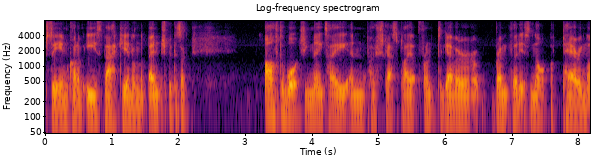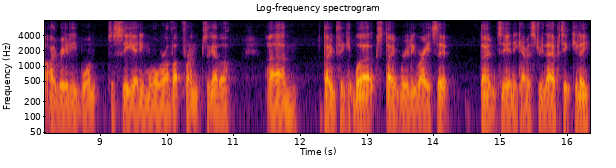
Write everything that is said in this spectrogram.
see him kind of ease back in on the bench because I, after watching Meite and Puscas play up front together at Brentford, it's not a pairing that I really want to see any more of up front together. Um, don't think it works. Don't really rate it. Don't see any chemistry there particularly.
